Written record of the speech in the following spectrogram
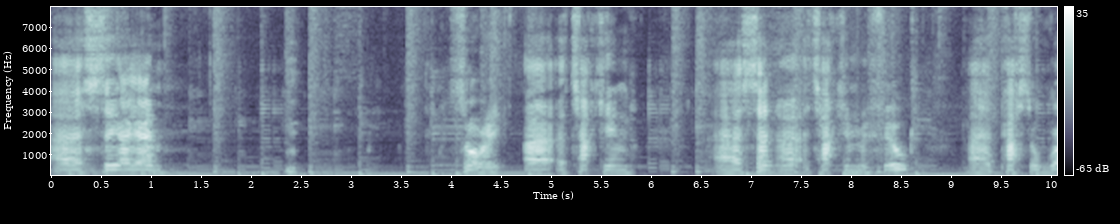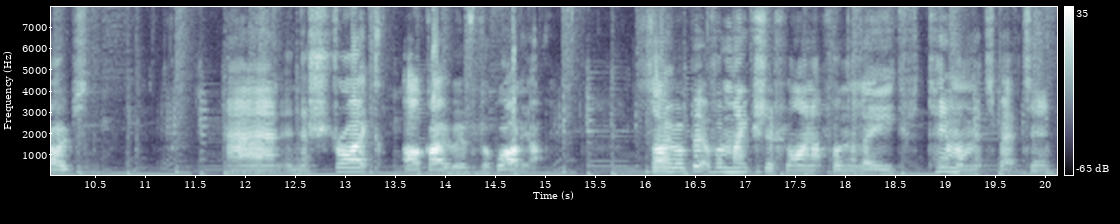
uh, CAM sorry, uh, attacking uh, centre, attacking midfield, uh, Pascal Gross. And in the strike, I'll go with Locadia. So a bit of a makeshift lineup from the league. Team I'm expecting.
